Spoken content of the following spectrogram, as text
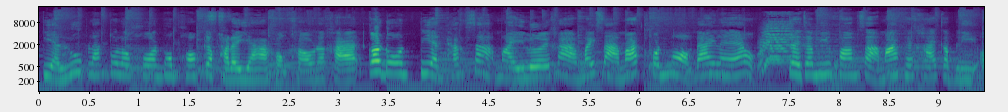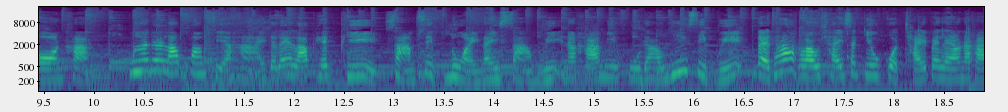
เปลี่ยนรูปลักษณ์ตัวละครพร้อม ๆ กับภรรยาของเขานะคะ ก็โดนเปลี่ยนทักษะใหม่เลยค่ะ ไม่สามารถทนหมอกได้แล้ว แต่จะมีความสามารถคล้ายๆกับลีออนค่ะ เมื่อได้รับความเสียหายจะได้รับ HP 30 หน่วยใน 3 วินะคะ มีคูดาว 20 วิ แต่ถ้าเราใช้สกิลกดใช้ไปแล้วนะคะ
